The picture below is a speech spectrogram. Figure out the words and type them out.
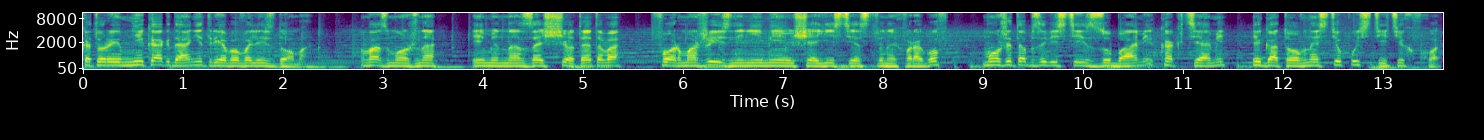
которые им никогда не требовались дома. Возможно, именно за счет этого форма жизни, не имеющая естественных врагов, может обзавестись зубами, когтями и готовностью пустить их в ход.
